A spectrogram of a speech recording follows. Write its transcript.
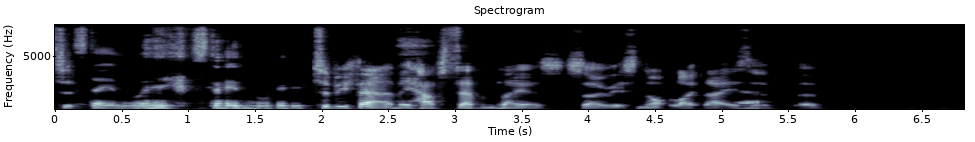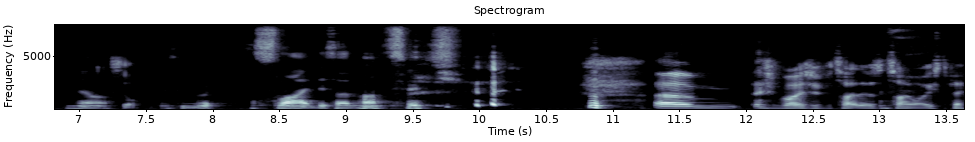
to, stay in the league. stay in the league. To be fair, they have seven players, so it's not like that is yeah. a, a. No. It's not. A slight disadvantage. um, this reminds me of a time. There was a time I used to play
